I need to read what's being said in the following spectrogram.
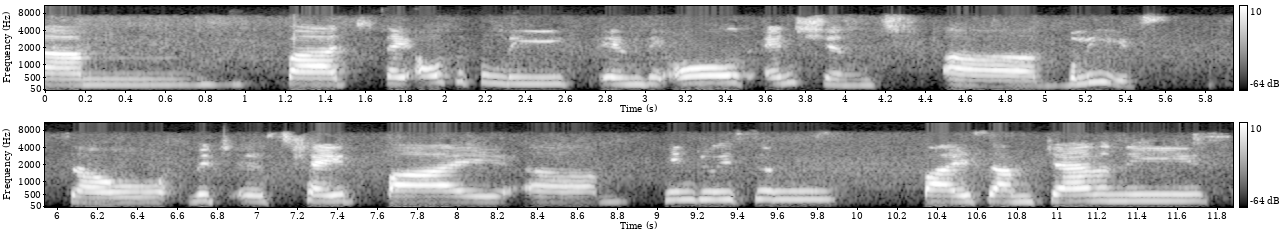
um, but they also believe in the old ancient uh, beliefs so which is shaped by um, Hinduism, by some Javanese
